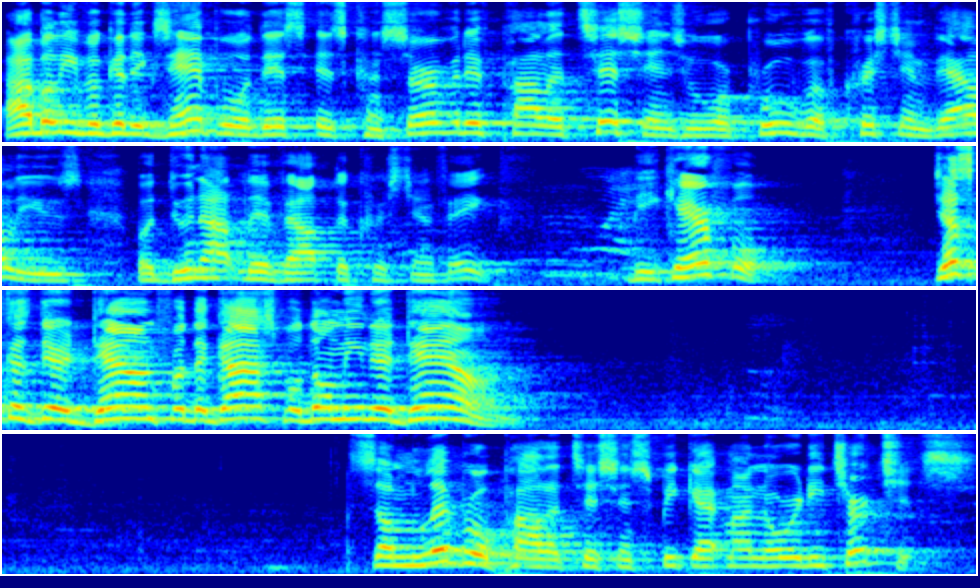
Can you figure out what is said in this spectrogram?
I believe a good example of this is conservative politicians who approve of Christian values but do not live out the Christian faith. Be careful. Just because they're down for the gospel don't mean they're down. Some liberal politicians speak at minority churches.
